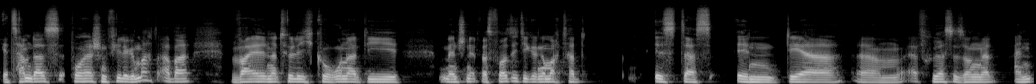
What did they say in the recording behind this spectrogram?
Jetzt haben das vorher schon viele gemacht, aber weil natürlich Corona die Menschen etwas vorsichtiger gemacht hat, ist das in der ähm, Frühjahrssaison ein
